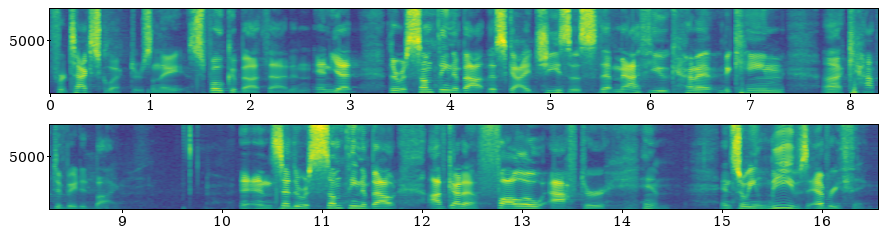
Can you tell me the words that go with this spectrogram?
for tax collectors. And they spoke about that. And, and yet, there was something about this guy, Jesus, that Matthew kind of became uh, captivated by and said there was something about, I've got to follow after him. And so he leaves everything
